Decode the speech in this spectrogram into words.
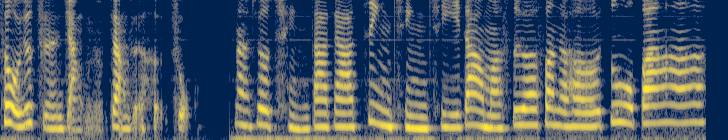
所以我就只能讲我们有这样子的合作。那就请大家敬请期待我们四月份的合作吧。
